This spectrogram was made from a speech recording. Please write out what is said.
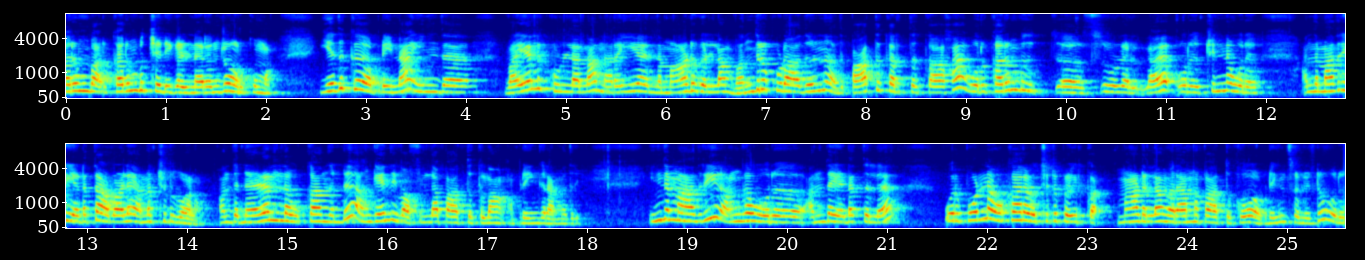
கரும்பார் கரும்பு செடிகள் நிறைஞ்சும் இருக்குமா? எதுக்கு அப்படின்னா இந்த வயலுக்குள்ளெல்லாம் நிறைய இந்த மாடுகள்லாம் வந்துடக்கூடாதுன்னு அது பார்த்துக்கிறதுக்காக ஒரு கரும்பு சூழலில் ஒரு சின்ன ஒரு அந்த மாதிரி இடத்த அவளே அமைச்சிடுவாளாம். அந்த நிழலில் உட்காந்துட்டு அங்கேருந்து இவள் ஃபுல்லாக பார்த்துக்கலாம் அப்படிங்கிற மாதிரி. இந்த மாதிரி அங்கே ஒரு அந்த இடத்துல ஒரு பொண்ணை உட்கார வச்சுட்டு போயிருக்கா. மாடெல்லாம் வராமல் பார்த்துக்கோ அப்படின்னு சொல்லிட்டு ஒரு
